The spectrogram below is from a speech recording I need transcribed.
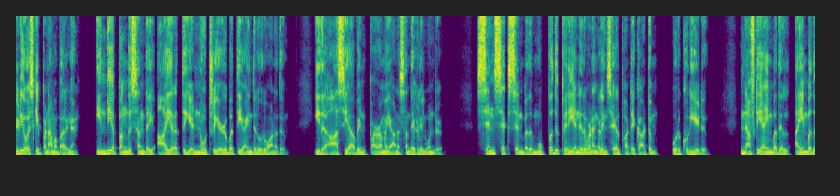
வீடியோவை ஸ்கிப் பண்ணாம பாருங்க. இந்திய பங்கு சந்தை ஆயிரத்து எண்ணூற்று எழுபத்தி ஐந்தில் உருவானது. இது ஆசியாவின் பழமையான சந்தைகளில் ஒன்று. சென்செக்ஸ் என்பது முப்பது பெரிய நிறுவனங்களின் செயல்பாட்டை காட்டும் ஒரு குறியீடு. நஃப்டி ஐம்பதில் ஐம்பது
